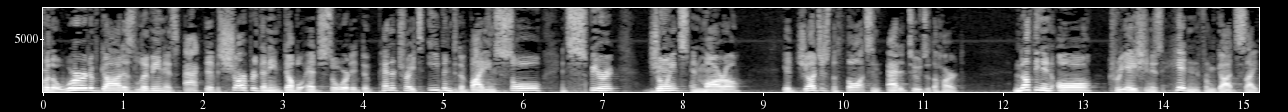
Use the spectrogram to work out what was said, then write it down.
For the word of God is living, is active, is sharper than a double-edged sword. It penetrates even to dividing soul and spirit, joints and marrow. It judges the thoughts and attitudes of the heart. Nothing in all creation is hidden from God's sight.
